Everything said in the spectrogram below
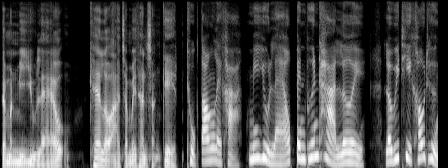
แต่มันมีอยู่แล้ว แค่เราอาจจะไม่ทันสังเกต ถูกต้องเลยค่ะ มีอยู่แล้วเป็นพื้นฐานเลย แล้ววิธีเข้าถึง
